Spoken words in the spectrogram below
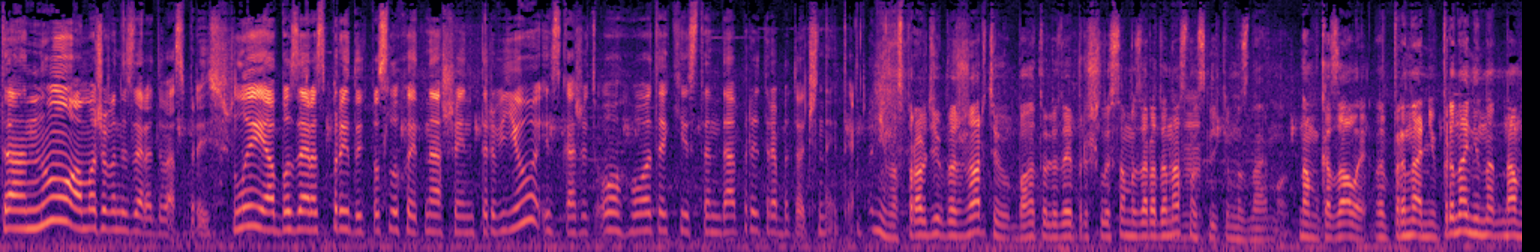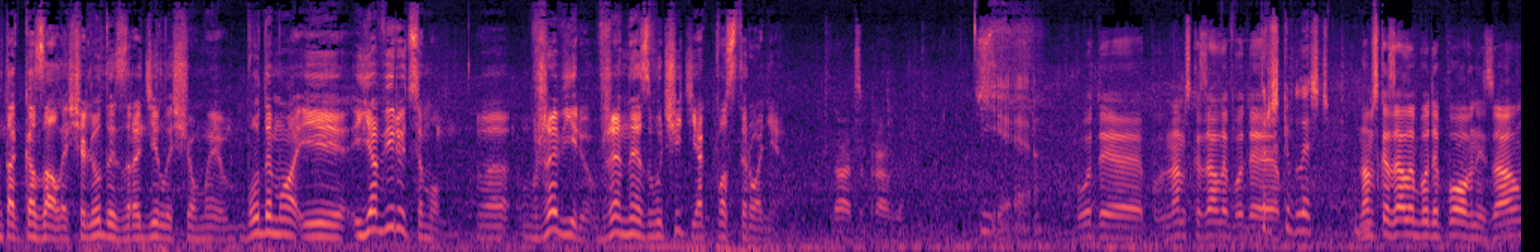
Та ну, а може вони зараз вас прийшли, або зараз прийдуть, послухають наше інтерв'ю і скажуть, ого, такі стендапери, треба точно йти. Ні, насправді без жартів багато людей прийшли саме заради нас, наскільки ми знаємо. Нам казали, принаймні, принаймні нам так казали, що люди зраділи, що ми будемо, і, і я вірю цьому. Е, Вже вірю, вже не звучить як постеронія. Так, це правда. Є. Буде. Нам сказали, буде. Трошки ближче. Нам сказали, буде повний зал,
